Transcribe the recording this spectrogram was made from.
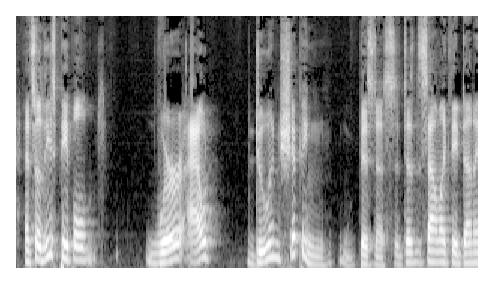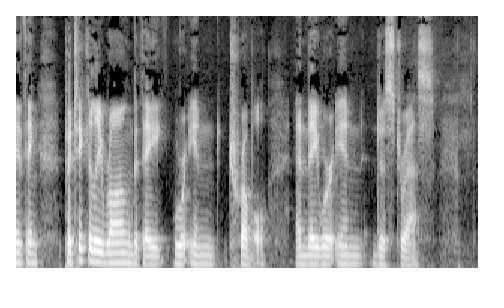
And so these people were out doing shipping business. It doesn't sound like they'd done anything particularly wrong, but they were in trouble and they were in distress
